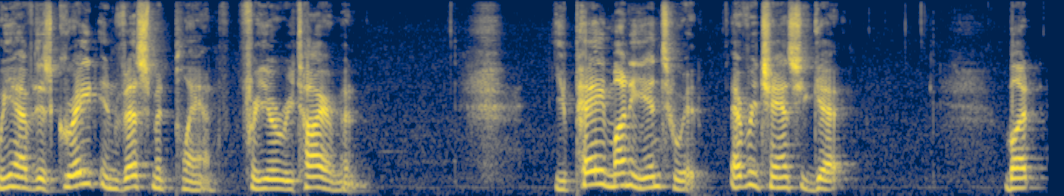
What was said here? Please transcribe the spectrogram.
We have this great investment plan for your retirement. You pay money into it every chance you get. But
